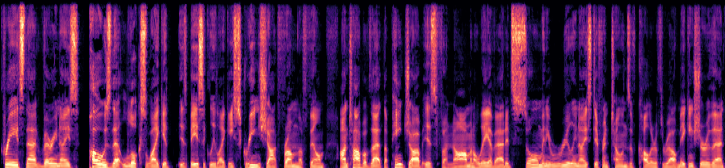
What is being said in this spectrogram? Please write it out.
creates that very nice pose that looks like it is basically like a screenshot from the film. On top of that, the paint job is phenomenal. They have added so many really nice different tones of color throughout, making sure that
